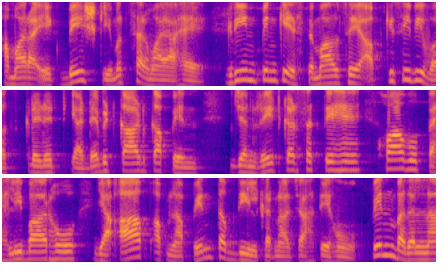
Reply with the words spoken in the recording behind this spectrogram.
हमारा एक बेशकीमत सरमाया है। ग्रीन पिन के इस्तेमाल से आप किसी भी वक्त क्रेडिट या डेबिट कार्ड का पिन जनरेट कर सकते हैं। ख्वाह वो पहली बार हो या आप अपना पिन तब्दील करना चाहते हो। पिन बदलना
